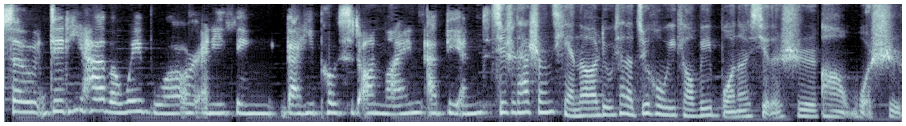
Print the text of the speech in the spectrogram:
So, did he have a Weibo or anything that he posted online at the end? 其实他生前呢留下的最后一条微博呢，写的是啊、我是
